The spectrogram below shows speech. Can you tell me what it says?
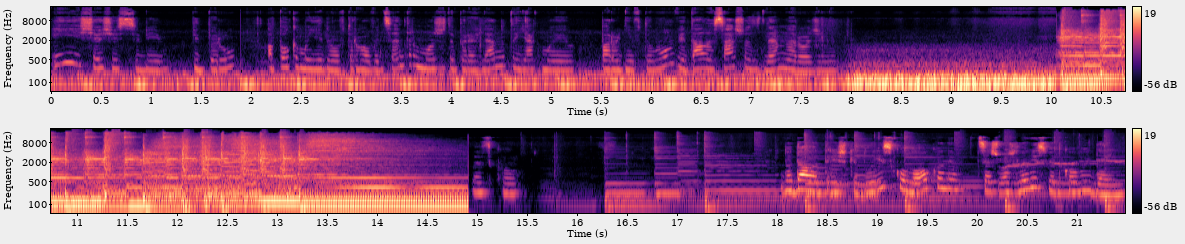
і ще щось собі підберу. А поки ми їдемо в торговий центр, можете переглянути, як ми пару днів тому вітали Сашу з днем народження. Let's go. Додала трішки блиску, локони. Це ж важливий святковий день.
